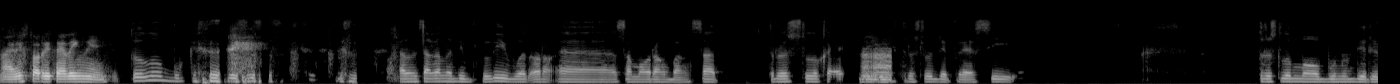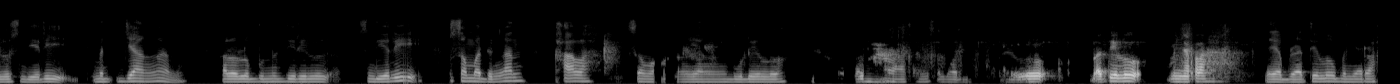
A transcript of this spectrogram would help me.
Nah ini storytelling nih. Itu lu bukan kalau misalkan lu dibully buat orang eh, sama orang bangsat terus lu kayak Ah. terus lu depresi terus lu mau bunuh diri lu sendiri jangan. Kalau lu bunuh diri lu sendiri sama dengan kalah sama orang yang bully lu kalahkan sama orang. Lu berarti lu menyerah. Ya berarti lu menyerah.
